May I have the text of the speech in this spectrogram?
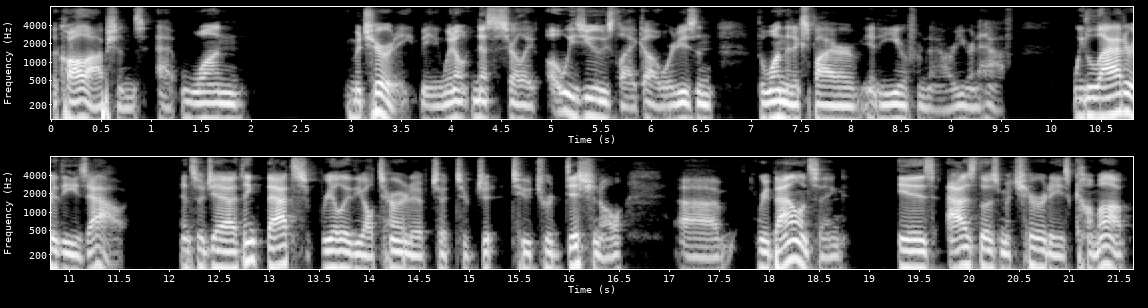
the call options at one maturity, meaning we don't necessarily always use like, oh, we're using the one that expire in a year from now or a year and a half. We ladder these out. And so, Jay, I think that's really the alternative to, to, to traditional uh, rebalancing is as those maturities come up,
